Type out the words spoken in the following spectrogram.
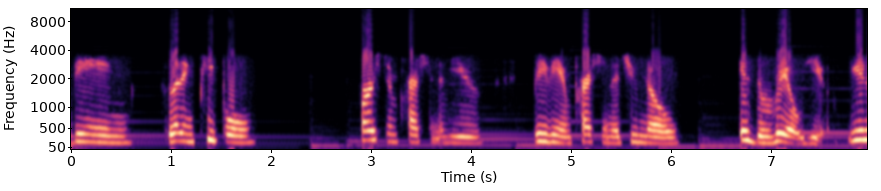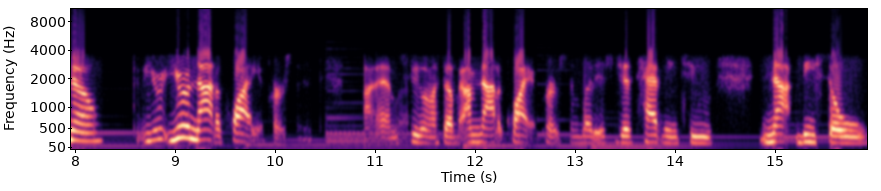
being, letting people first impression of you be the impression that you know is the real you. You know, you're you're not a quiet person. I am speaking myself. I'm not a quiet person, but it's just having to not be so.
